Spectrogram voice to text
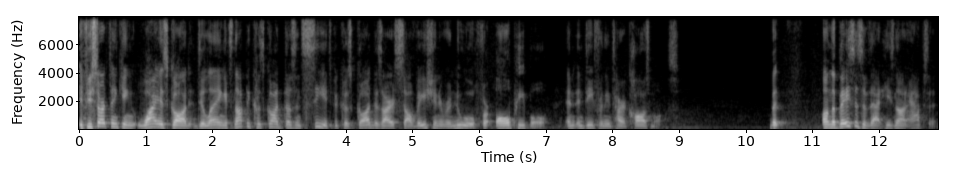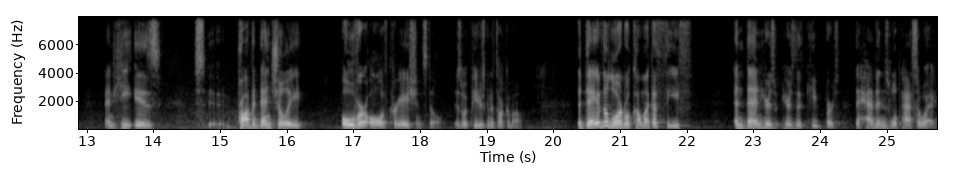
if you start thinking, why is God delaying? It's not because God doesn't see, it's because God desires salvation and renewal for all people and indeed for the entire cosmos. But on the basis of that, he's not absent, and he is providentially over all of creation still, is what Peter's going to talk about. The day of the Lord will come like a thief, and then here's, here's the key verse the heavens will pass away.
